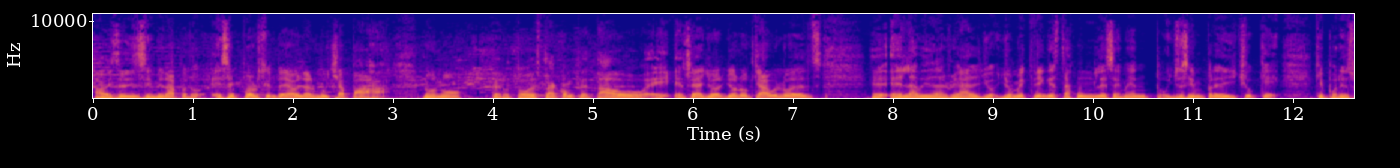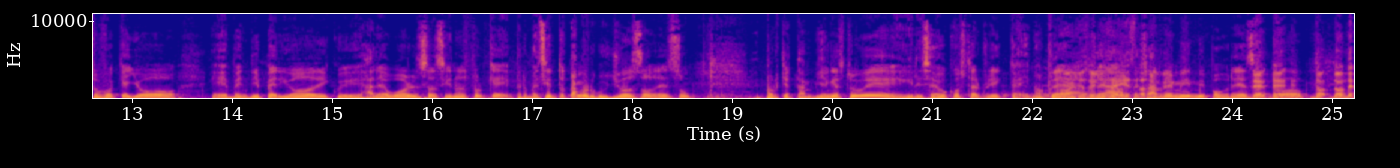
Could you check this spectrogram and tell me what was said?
a veces dice, mira, pero ese porción debe hablar mucha paja. No, no, pero todo está concretado. eh, o sea, yo, yo lo que hablo es, eh, es la vida real. Yo, yo me crié en esta jungla de cemento. Yo siempre he dicho que, que por eso fue que yo eh, vendí periódico y jalé bolsas. Y no es porque, pero me siento tan orgulloso de eso. Porque también estuve en el Liceo Costa Rica y no crea, yo soy o sea, a de mi, mi pobreza De- y de- todo, do- ¿Dónde,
